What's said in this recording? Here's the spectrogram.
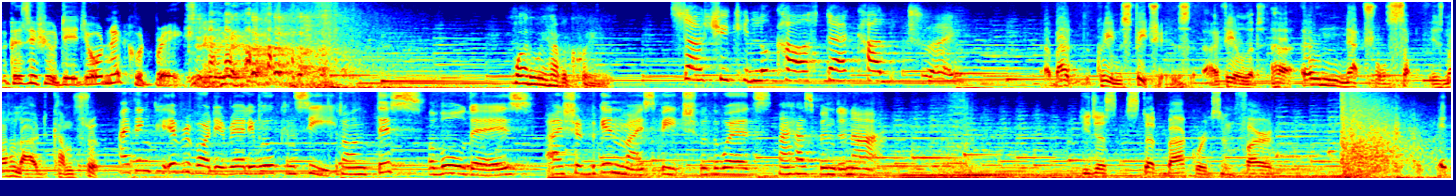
because if you did, your neck would break. Why do we have a queen? So she can look after country. About the Queen's speeches, I feel that her own natural self is not allowed to come through. I think everybody really will concede. On this, of all days, I should begin my speech with the words, my husband and I. He just stepped backwards and fired. It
